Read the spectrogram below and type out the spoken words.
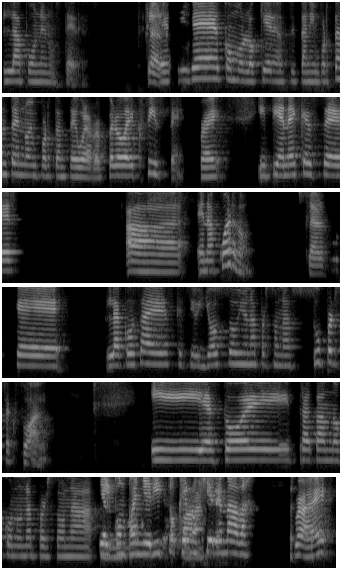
la ponen ustedes. Claro, El nivel, como lo quieren, si tan importante, no importante, whatever, pero existe, right? Y tiene que ser ah, en acuerdo claro. que la cosa es que si yo soy una persona súper sexual y estoy tratando con una persona... Y el compañerito que no sexual, quiere nada. Right?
